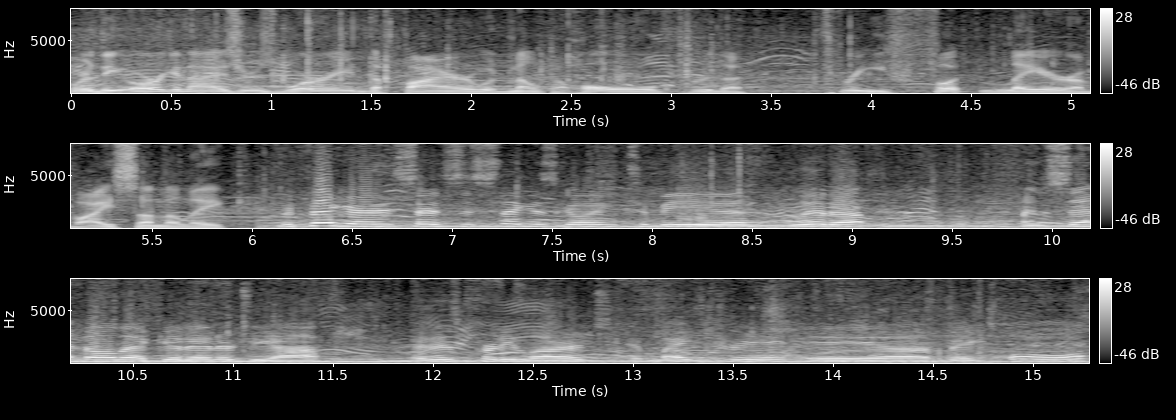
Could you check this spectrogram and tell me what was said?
Were the organizers worried the fire would melt a hole through the three foot layer of ice on the lake? We figure since this thing is going to be uh, lit up and send all that good energy off. It is pretty large. It might create a uh, big hole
